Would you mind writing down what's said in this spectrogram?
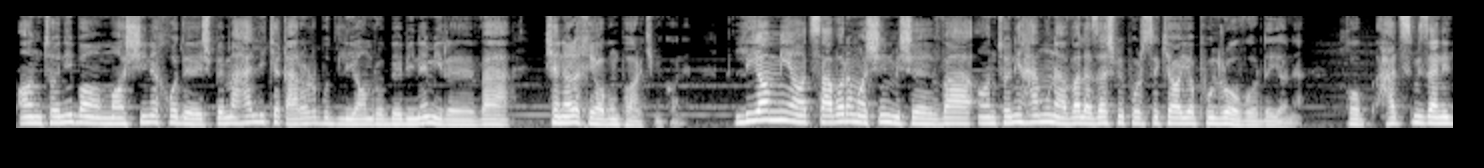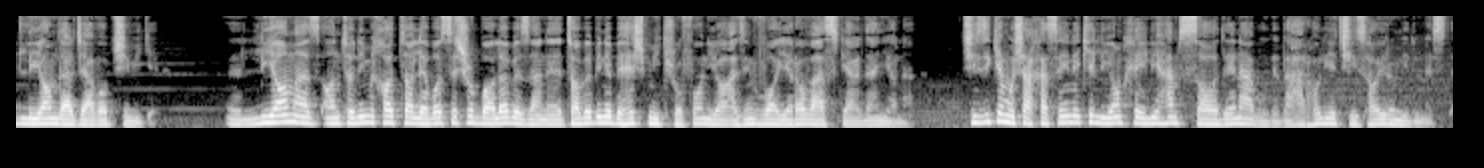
آنتونی با ماشین خودش به محلی که قرار بود لیام رو ببینه میره و کنار خیابون پارک می‌کنه. لیام میاد سوار ماشین میشه و آنتونی همون اول ازش می‌پرسه که آیا پول رو آورده یا نه. خب حدس می‌زنید لیام در جواب چی میگه؟ لیام از آنتونی می‌خواد تا لباسش رو بالا بزنه تا ببینه بهش میکروفون یا از این وایرا وصل کردن یا نه. چیزی که مشخصه اینه که لیام خیلی هم ساده نبوده به هر حال یه چیزهایی رو می‌دونسته.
